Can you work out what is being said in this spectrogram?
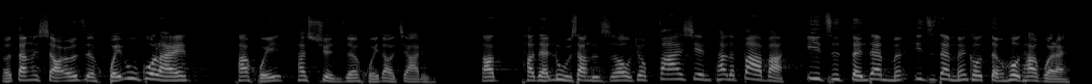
而当小儿子悔悟过来，他回他选择回到家里。他他在路上的时候，就发现他的爸爸一直等在门，一直在门口等候他回来。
